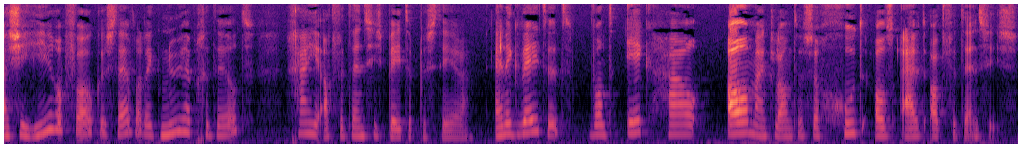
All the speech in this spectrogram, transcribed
Als je hierop focust, hè, wat ik nu heb gedeeld, gaan je advertenties beter presteren. En ik weet het, want ik haal al mijn klanten zo goed als uit advertenties.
